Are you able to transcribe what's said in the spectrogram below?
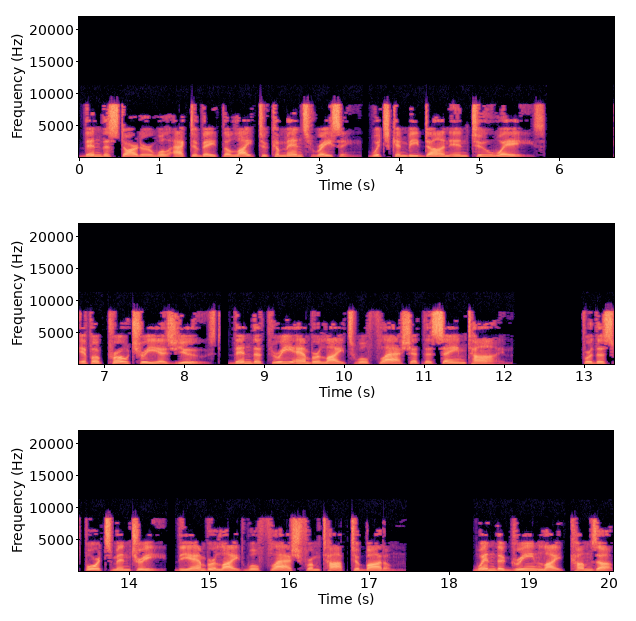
then the starter will activate the light to commence racing, which can be done in two ways. If a pro tree is used, then the three amber lights will flash at the same time. For the sportsman tree, the amber light will flash from top to bottom. When the green light comes up,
